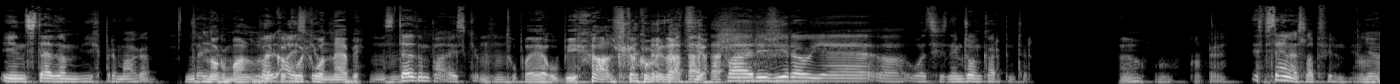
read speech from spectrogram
in Stedham jih premaga. Tega. Normalno, Pa kako jih on ne bi. Stedham pa Ice Cube. To pa je ubijalska kombinacija. Pa režiral je, uh, what's his name, John Carpenter. Ja, Okay. Vseeno je slab film. Ja. Ja.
